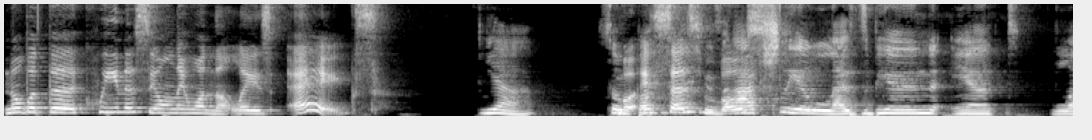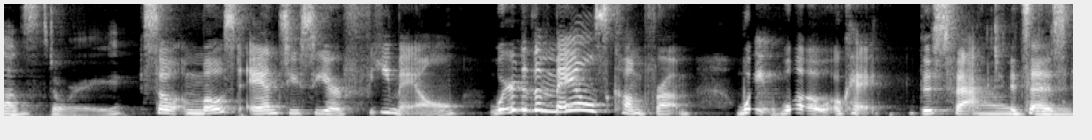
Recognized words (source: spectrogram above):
No, but the queen is the only one that lays eggs. Yeah. So it says is most- actually a lesbian ant love story. So, most ants you see are female. Where did the males come from? Wait, whoa, okay. This fact it says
